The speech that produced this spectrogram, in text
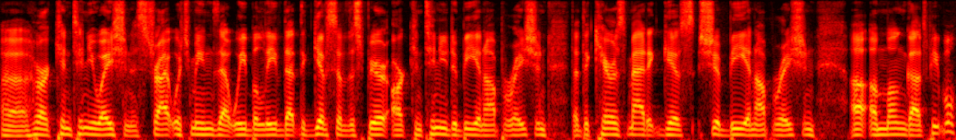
uh, who are continuationists, right? Which means that we believe that the gifts of the Spirit are continue to be in operation, that the charismatic gifts should be in operation uh, among God's people.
